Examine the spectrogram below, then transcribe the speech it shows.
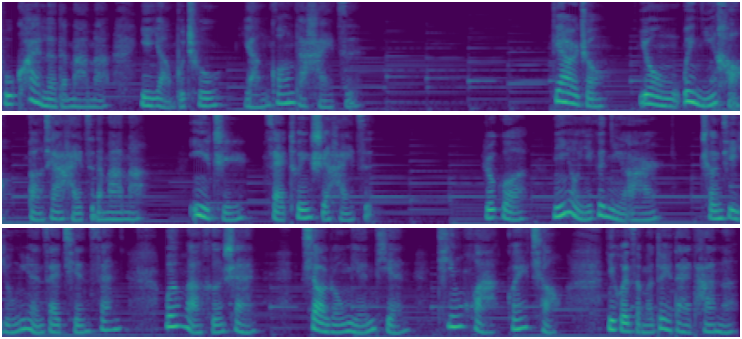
不快乐的妈妈也养不出阳光的孩子。第二种，用为你好绑架孩子的妈妈，一直在吞噬孩子。如果你有一个女儿，成绩永远在前三，温婉和善，笑容腼腆、听话乖巧，你会怎么对待她呢？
